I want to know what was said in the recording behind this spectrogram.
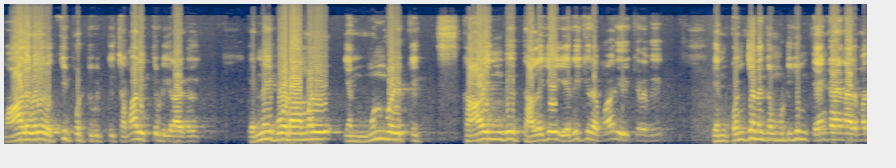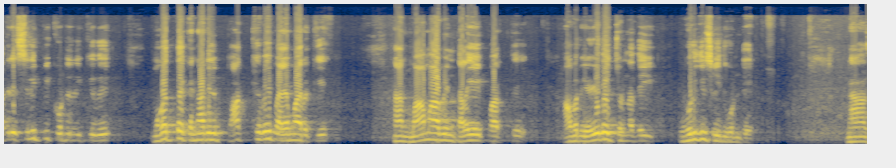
மாலை வரை ஒத்தி போட்டு விட்டு சமாளித்து விடுகிறார்கள். எண்ணெய் போடாமல் என் முன்வழுக்கு காய்ந்து தலையே எரிகிற மாதிரி இருக்கிறது. என் கொஞ்ச நஞ்ச முடியும் தேங்காய் நார் மாதிரி சிலிப்பி கொண்டிருக்குது முகத்தை கண்ணாடியில் பார்க்கவே பயமா இருக்கு. நான் மாமாவின் தலையை பார்த்து அவர் எழுதச் சொன்னதை உறுதி செய்து கொண்டேன். நான்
